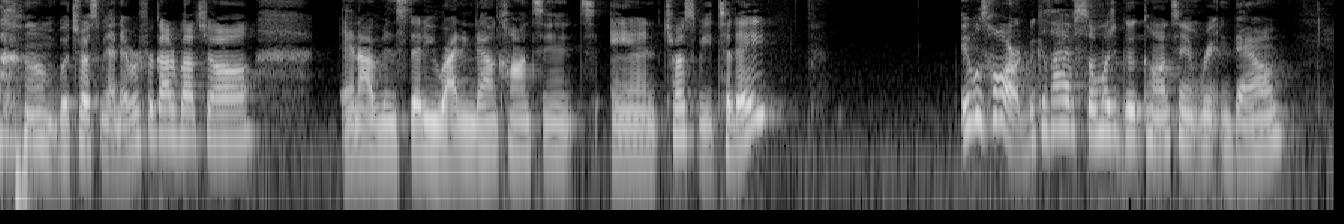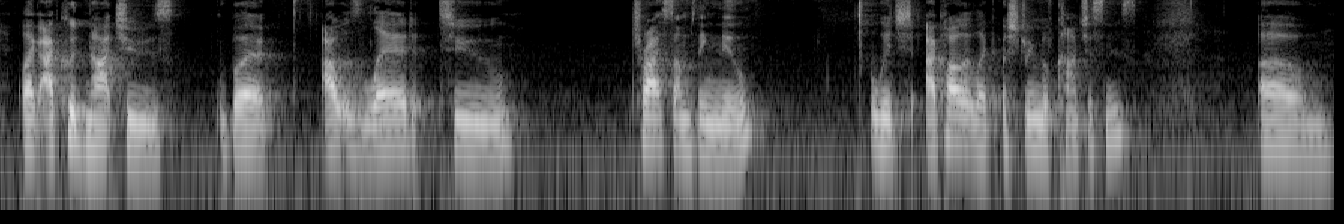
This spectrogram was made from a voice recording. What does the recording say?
but trust me, I never forgot about y'all. And I've been steady writing down content. And trust me, today it was hard because I have so much good content written down. Like I could not choose, but I was led to try something new, which I call it like a stream of consciousness. Um,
